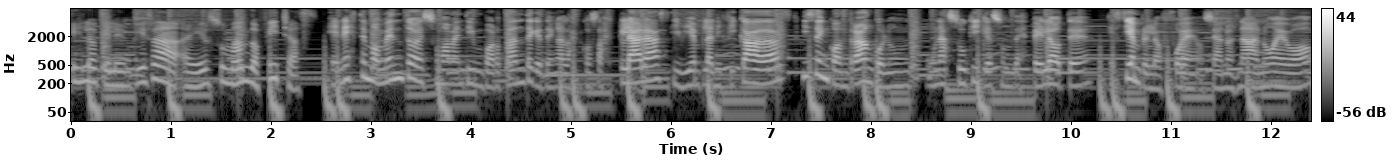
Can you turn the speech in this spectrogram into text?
es lo que le empieza a ir sumando fichas. En este momento es sumamente importante que tengan las cosas claras y bien planificadas y se encontraban con un, un Azuki que es un despelote, que siempre lo fue, o sea, no es nada nuevo.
